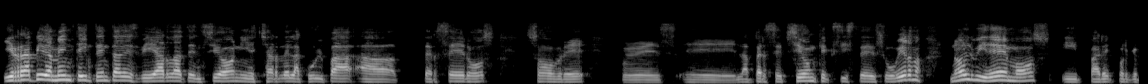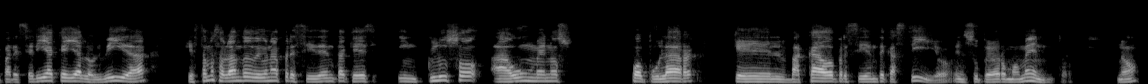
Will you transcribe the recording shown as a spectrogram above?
Y rápidamente intenta desviar la atención y echarle la culpa a terceros sobre pues, eh, la percepción que existe de su gobierno. No olvidemos, y porque parecería que ella lo olvida, que estamos hablando de una presidenta que es incluso aún menos popular que el vacado presidente Castillo en su peor momento, ¿no?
